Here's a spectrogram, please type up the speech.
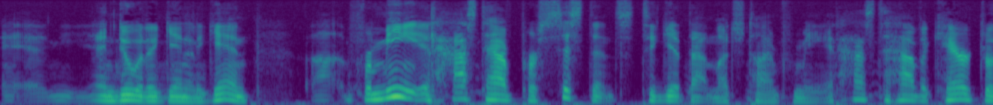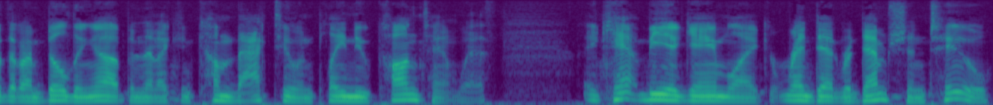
and, and do it again and again? Uh, for me, it has to have persistence to get that much time for me. It has to have a character that I'm building up and that I can come back to and play new content with. It can't be a game like Red Dead Redemption 2,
